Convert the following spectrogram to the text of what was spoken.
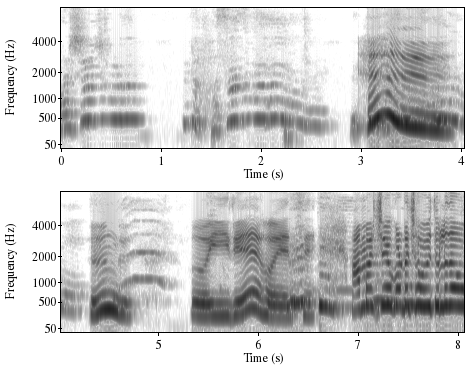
হাসি হাসি করে দাও। ওই রে হয়েছে। আমার সঙ্গে কটা ছবি তুলে দাও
